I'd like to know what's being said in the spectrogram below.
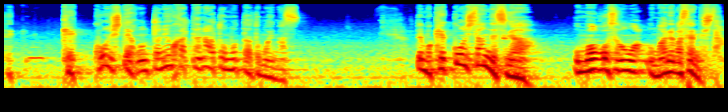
で結婚して本当によかったなと思ったと思います。でも結婚したんですがお孫さんは生まれませんでした。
